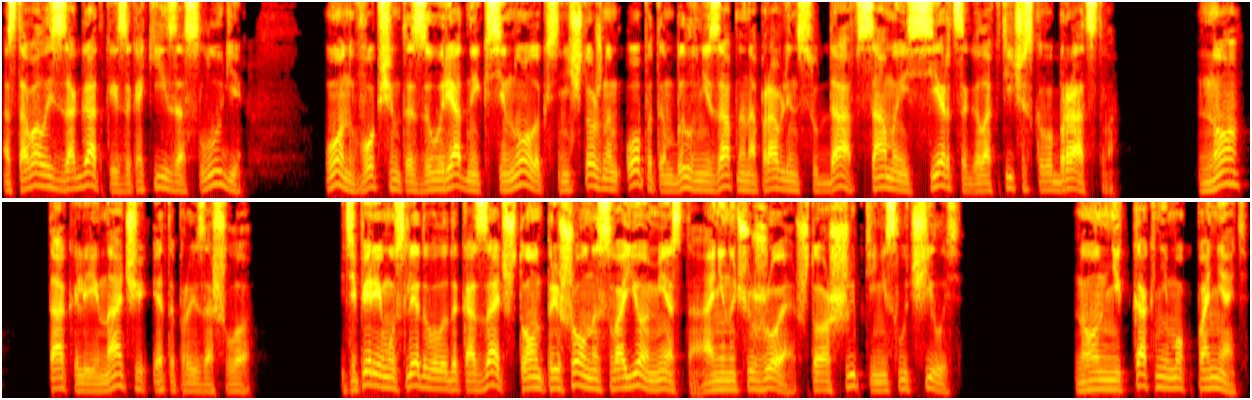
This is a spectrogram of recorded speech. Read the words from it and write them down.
Оставалось загадкой, за какие заслуги он, в общем-то, заурядный ксенолог с ничтожным опытом был внезапно направлен сюда, в самое сердце галактического братства. Но, так или иначе, это произошло. И теперь ему следовало доказать, что он пришел на свое место, а не на чужое, что ошибки не случилось. Но он никак не мог понять,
